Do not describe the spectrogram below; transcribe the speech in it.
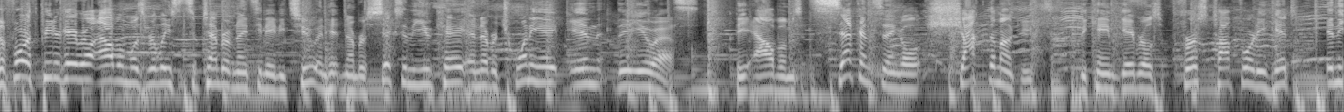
The fourth Peter Gabriel album was released in September of 1982 and hit number six in the UK and number 28 in the US. The album's second single, Shock the Monkey, became Gabriel's first top 40 hit in the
